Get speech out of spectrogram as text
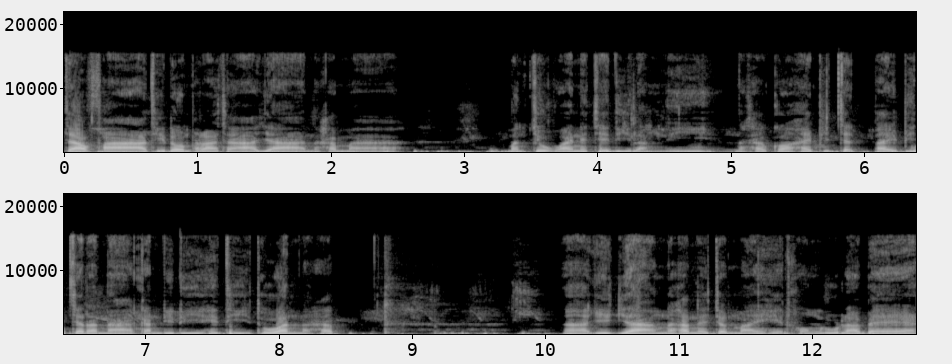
เจ้าฟ้าที่โดนพระราชอาญานะครับมาบรรจุไว้ในเจดีย์หลังนี้นะครับ ก็ให้พิจไปพิจารณากันดีๆ ให้ถี่ถ้วนนะครับ อีกอย่างนะครับในจดหมายเหตุของรูลาแบร์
